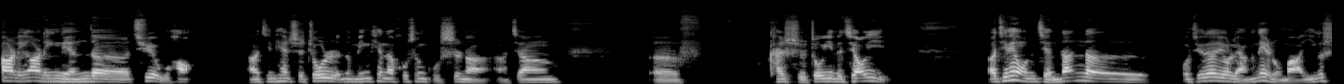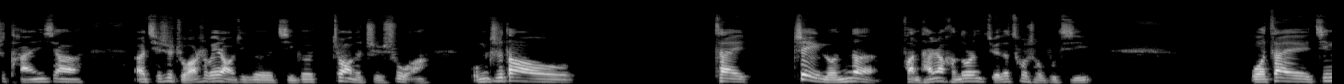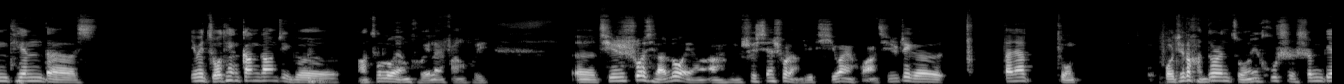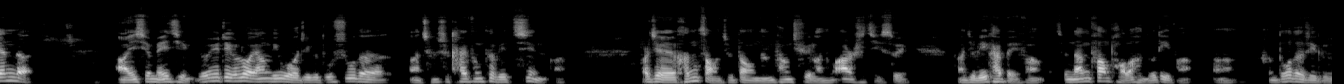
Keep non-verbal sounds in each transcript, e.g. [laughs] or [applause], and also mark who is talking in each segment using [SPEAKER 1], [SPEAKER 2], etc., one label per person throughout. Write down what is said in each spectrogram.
[SPEAKER 1] 二零二零年的七月五号啊，今天是周日。那明天的沪深股市呢啊将呃开始周一的交易啊。今天我们简单的，我觉得有两个内容吧，一个是谈一下啊，其实主要是围绕这个几个重要的指数啊。我们知道，在这一轮的反弹上，很多人觉得措手不及。我在今天的。因为昨天刚刚这个啊，从洛阳回来返回，呃，其实说起来洛阳啊，我们是先说两句题外话。其实这个大家总，我觉得很多人总容易忽视身边的啊一些美景。由于这个洛阳离我这个读书的啊城市开封特别近啊，而且很早就到南方去了，那么二十几岁啊就离开北方，就南方跑了很多地方啊，很多的这个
